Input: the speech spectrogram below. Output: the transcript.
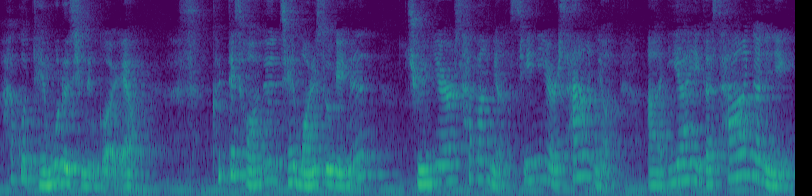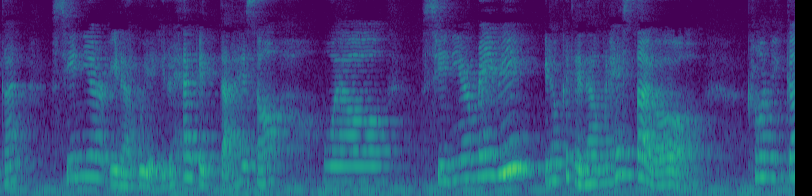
하고 되물으시는 거예요. 그때 저는 제 머릿속에는 junior 3학년, senior 4학년, 아, 이 아이가 4학년이니까 senior이라고 얘기를 해야겠다 해서 well, senior maybe? 이렇게 대답을 했어요. 그러니까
